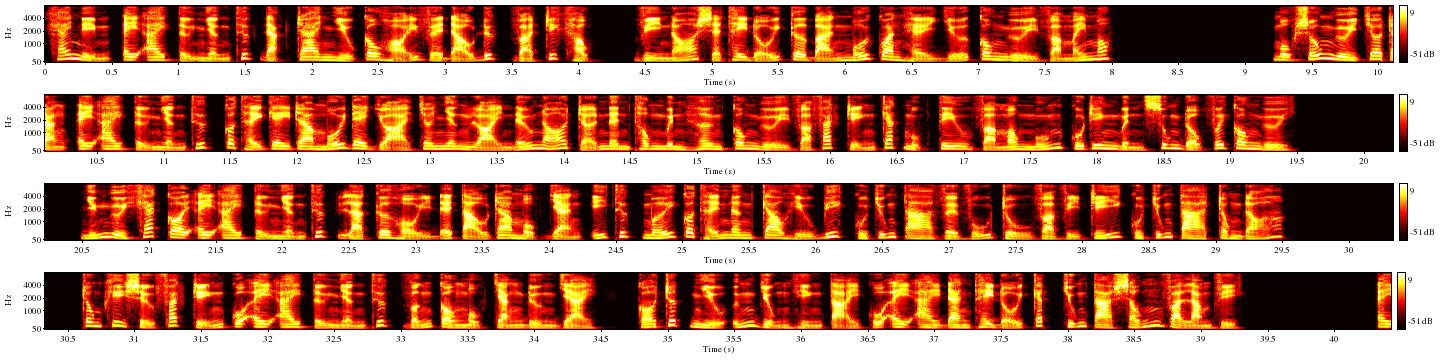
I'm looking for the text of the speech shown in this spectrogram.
Khái niệm AI tự nhận thức đặt ra nhiều câu hỏi về đạo đức và triết học, vì nó sẽ thay đổi cơ bản mối quan hệ giữa con người và máy móc. Một số người cho rằng AI tự nhận thức có thể gây ra mối đe dọa cho nhân loại nếu nó trở nên thông minh hơn con người và phát triển các mục tiêu và mong muốn của riêng mình xung đột với con người. Những người khác coi AI tự nhận thức là cơ hội để tạo ra một dạng ý thức mới có thể nâng cao hiểu biết của chúng ta về vũ trụ và vị trí của chúng ta trong đó. Trong khi sự phát triển của AI tự nhận thức vẫn còn một chặng đường dài, có rất nhiều ứng dụng hiện tại của ai đang thay đổi cách chúng ta sống và làm việc.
